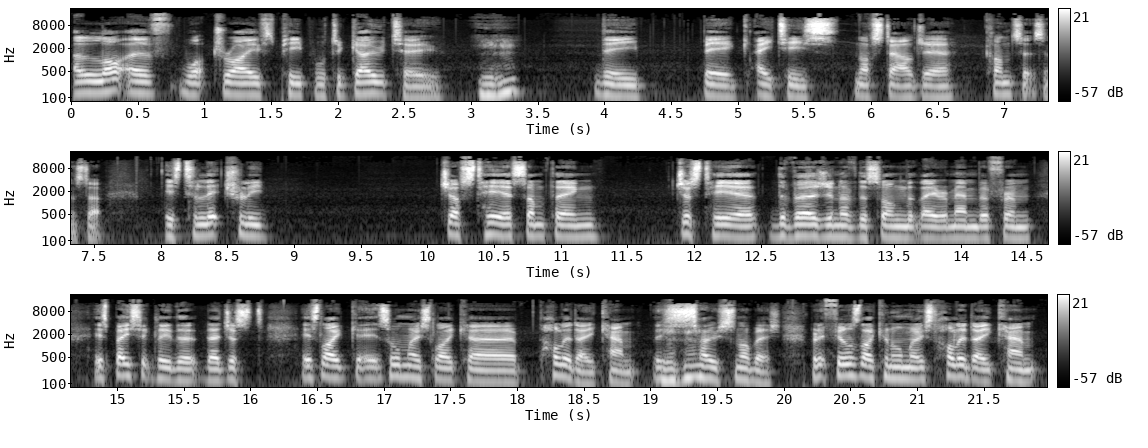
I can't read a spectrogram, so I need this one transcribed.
a lot of what drives people to go to Mhm. the big 80s nostalgia concerts and stuff is to literally just hear something just hear the version of the song that they remember from it's basically that they're just it's like it's almost like a holiday camp this is Mhm. so snobbish but it feels like an almost holiday camp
